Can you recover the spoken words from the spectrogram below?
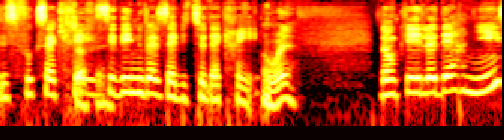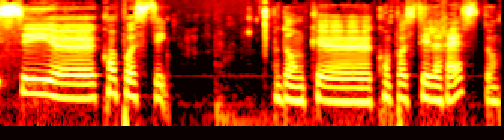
il faut que ça crée. C'est des nouvelles habitudes à créer. Oui. Donc et le dernier, c'est euh, composter. Donc, euh, composter le reste. Donc,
